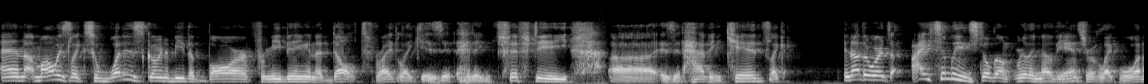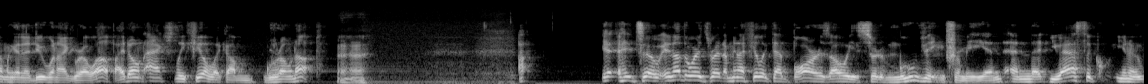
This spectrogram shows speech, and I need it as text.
and I'm always like, so what is going to be the bar for me being an adult, right? Like, is it hitting 50? Uh, is it having kids? Like, in other words, I simply still don't really know the answer of like what am I going to do when I grow up. I don't actually feel like I'm grown up. Uh-huh. yeah, and so in other words, right? I mean, I feel like that bar is always sort of moving for me, and and that you ask the, you know,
